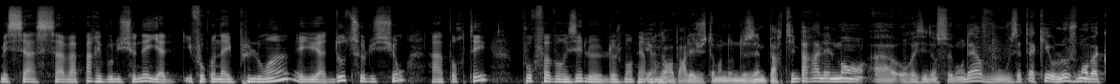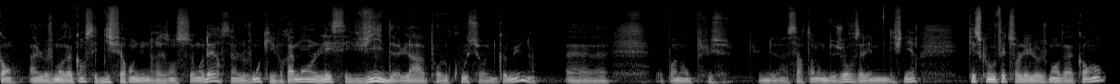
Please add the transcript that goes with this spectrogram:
Mais ça ne va pas révolutionner. Il, il faut qu'on aille plus loin et il y a d'autres solutions à apporter pour favoriser le logement permanent. Et on va en parler justement dans la deuxième partie. Parallèlement aux résidences secondaires, vous vous attaquez au logement vacant. Un logement vacant, c'est différent d'une résidence secondaire. C'est un logement qui est vraiment laissé vide, là, pour le coup, sur une commune, euh, pendant plus, plus d'un certain nombre de jours. Vous allez me définir. Qu'est-ce que vous faites sur les logements vacants?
